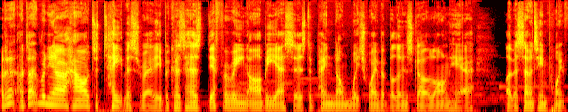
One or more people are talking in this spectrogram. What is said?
I don't, I don't really know how to take this really because it has differing RBSs depending on which way the balloons go along here. Like the 17.38,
